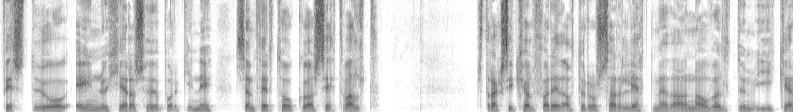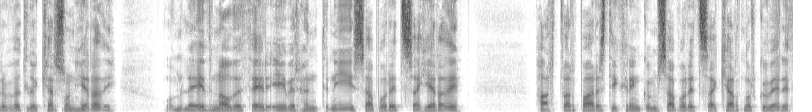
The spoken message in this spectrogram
fyrstu og einu hérashöfuborginni sem þeir tóku á sitt vald. Strax í kjölfarið áttu rússar létt með að ná völdum í gerföllu Kersson héræði og um leið náðu þeir yfir höndinni í Saboritsa héræði. Hart var barist í kringum Saboritsa kjarnorkuverið,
